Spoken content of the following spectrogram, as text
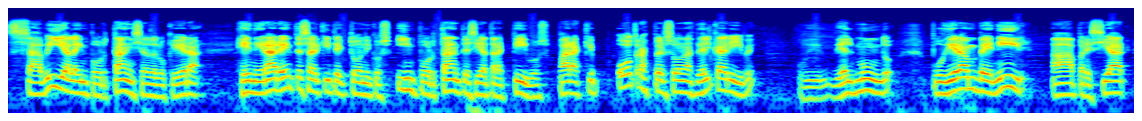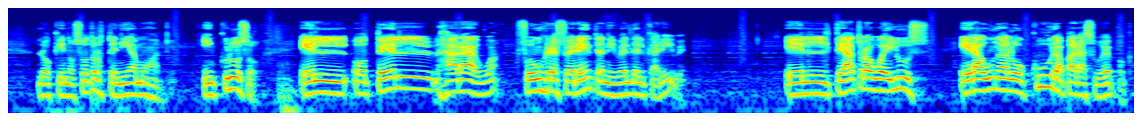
sabía la importancia de lo que era generar entes arquitectónicos importantes y atractivos para que otras personas del Caribe y del mundo pudieran venir a apreciar lo que nosotros teníamos aquí. Incluso el Hotel Jaragua fue un referente a nivel del Caribe. El Teatro Agua y Luz era una locura para su época.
